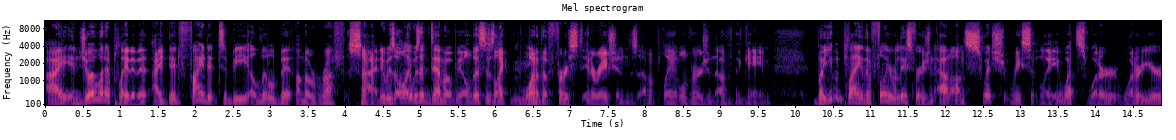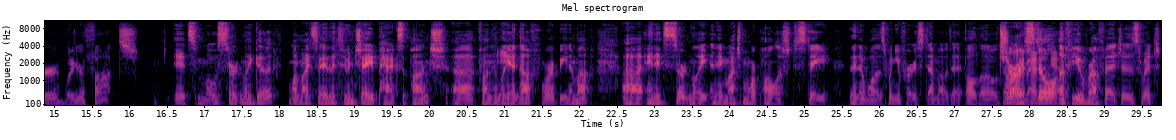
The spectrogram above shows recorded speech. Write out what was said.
I enjoy what I played of it. I did find it to be a little bit on the rough side. It was all, it was a demo build. This is like mm-hmm. one of the first iterations of a playable version of the game. But you've been playing the fully released version out on Switch recently. What's what are what are your what are your thoughts? It's most certainly good. One might say that Tunche packs a punch, uh, funnily He- enough, for a beat 'em up, uh, and it's certainly in a much more polished state than it was when you first demoed it. Although there Sure, are imagine, still yeah. a few rough edges, which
